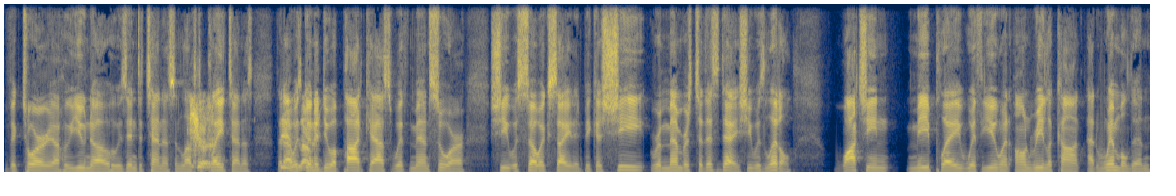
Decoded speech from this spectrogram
Victoria, who you know, who is into tennis and loves sure. to play tennis, that I was going to do a podcast with Mansour, she was so excited because she remembers to this day, she was little, watching me play with you and Henri Leconte at Wimbledon.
